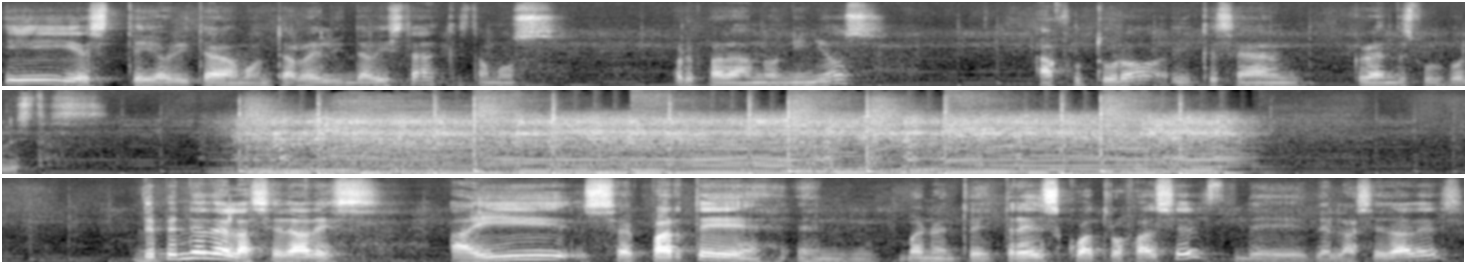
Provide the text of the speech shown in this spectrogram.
y este, ahorita Monterrey Linda Vista, que estamos preparando niños a futuro y que sean grandes futbolistas. Depende de las edades. Ahí se parte en, bueno, entre tres, cuatro fases de, las edades.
